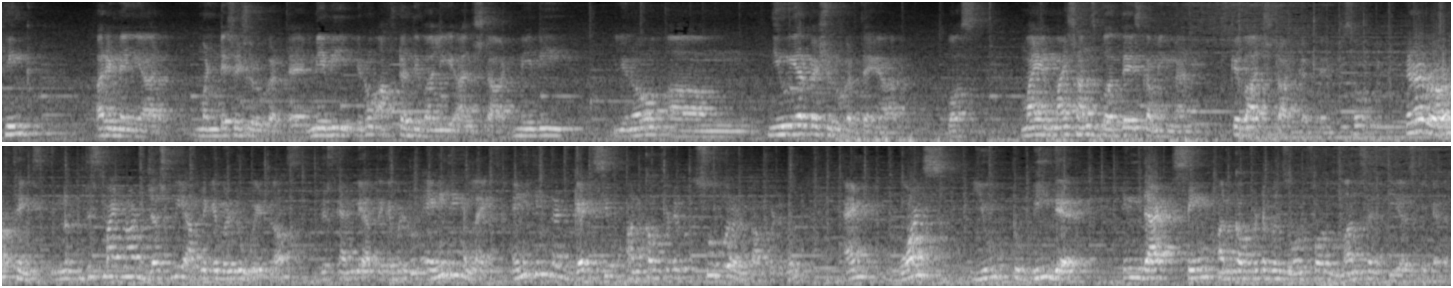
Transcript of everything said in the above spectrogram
think, अरे नहीं यार मंडे से शुरू करते हैं मे बी यू नो आफ्टर दिवाली आई स्टार्ट मे बी यू नो न्यू ईयर पे शुरू करते हैं यार बॉस माई माई सन्स बर्थडे इज कमिंग मैन उसके बाद स्टार्ट करते हैं सो देर आर लॉट ऑफ थिंग्स दिस माइट नॉट जस्ट बी एप्लीकेबल टू वेट लॉस दिस कैन बी एप्लीकेबल टू एनीथिंग इन लाइफ एनीथिंग दैट गेट्स यू अनकंफर्टेबल सुपर अनकंफर्टेबल एंड वॉन्ट्स you to be there in that same uncomfortable zone for months and years together.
